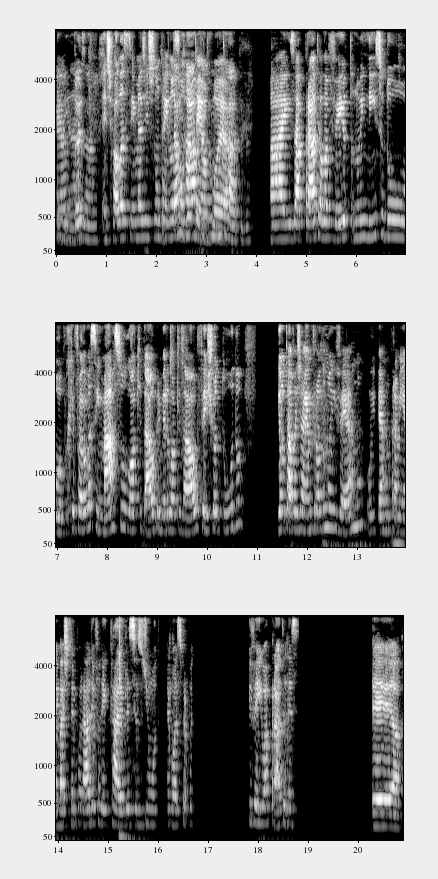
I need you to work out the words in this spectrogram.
é, né? dois anos. A gente fala assim, mas a gente não tem noção rápido, do tempo. Muito é. rápido. Mas a prata, ela veio no início do. Porque foi logo assim: março, lockdown, primeiro lockdown, fechou tudo. E eu tava já entrando no inverno. O inverno para mim é baixa temporada. E eu falei, cara, eu preciso de um outro negócio para poder. E veio a prata nesse. É,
